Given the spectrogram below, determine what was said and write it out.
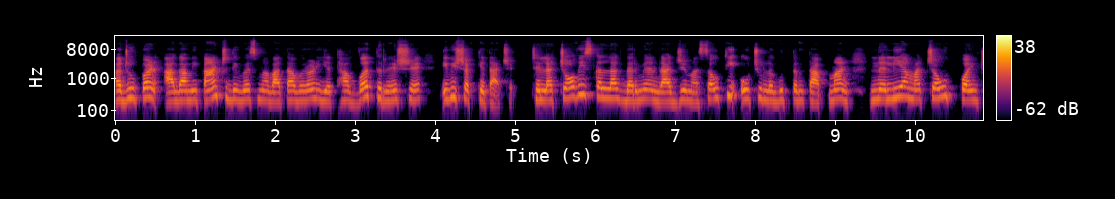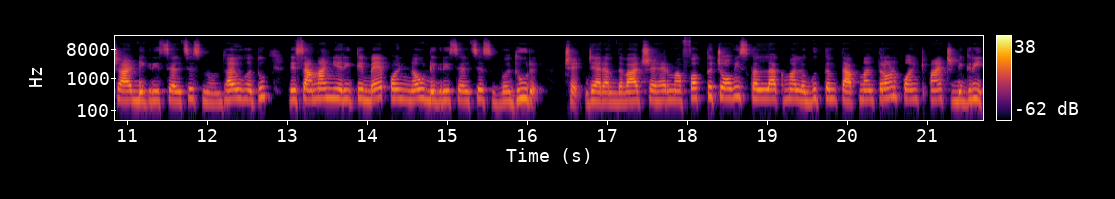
હજુ પણ આગામી પાંચ દિવસમાં વાતાવરણ યથાવત રહેશે એવી શક્યતા છે. છેલ્લા ચોવીસ કલાક દરમિયાન રાજ્યમાં સૌથી ઓછું લઘુત્તમ તાપમાન નલિયામાં ચૌદ પોઈન્ટ ચાર ડિગ્રી સેલ્સિયસ નોંધાયું હતું, જે સામાન્ય રીતે બે પોઈન્ટ નવ ડિગ્રી સેલ્સિયસ વધુ છે. જ્યારે અમદાવાદ શહેરમાં ફક્ત ચોવીસ કલાકમાં લઘુત્તમ તાપમાન ત્રણ પોઈન્ટ પાંચ ડિગ્રી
